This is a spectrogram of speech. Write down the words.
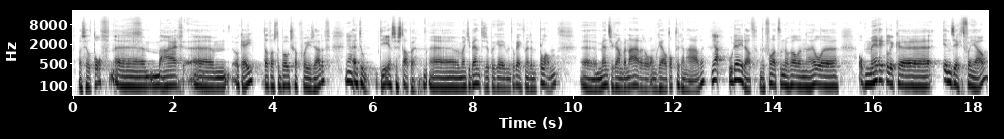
Dat was heel tof. Uh, maar um, oké, okay, dat was de boodschap voor jezelf. Ja. En toen, die eerste stappen. want je bent dus op een gegeven moment ook echt met een plan mensen gaan benaderen om geld op te gaan halen. Ja. Hoe deed je dat? Want ik vond het nogal een heel opmerkelijk inzicht van jou.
